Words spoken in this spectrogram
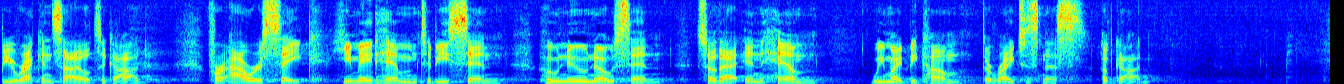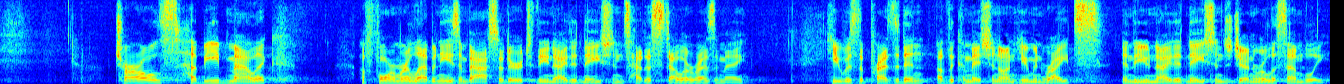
be reconciled to God. For our sake, he made him to be sin, who knew no sin, so that in him we might become the righteousness of God. Charles Habib Malik, a former Lebanese ambassador to the United Nations, had a stellar resume. He was the president of the Commission on Human Rights in the United Nations General Assembly.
